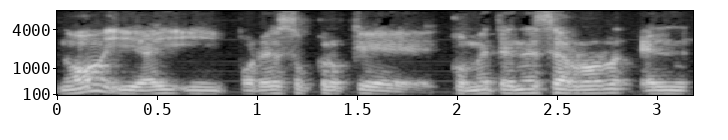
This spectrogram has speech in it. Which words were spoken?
¿no? Y ahí y por eso creo que cometen ese error, el,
